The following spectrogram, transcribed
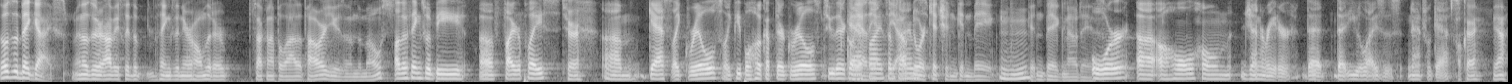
Those are the big guys, and those are obviously the things in your home that are sucking up a lot of the power, using them the most. Other things would be a fireplace, Sure. um, gas like grills. Like people hook up their grills to their Oh, yeah, gas the- line the, sometimes. Mm-hmm. outdoor kitchen getting big, getting big nowadays. or uh, a whole home generator that that utilizes natural gas. Okay, yeah.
